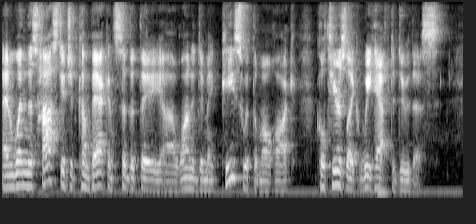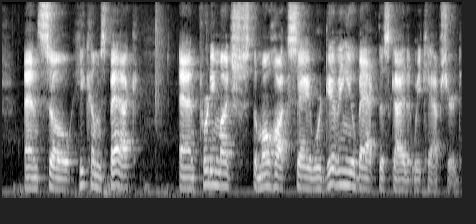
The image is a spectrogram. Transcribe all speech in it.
And when this hostage had come back and said that they uh, wanted to make peace with the Mohawk, Couture's like, we have to do this. And so he comes back, and pretty much the Mohawks say, We're giving you back this guy that we captured.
